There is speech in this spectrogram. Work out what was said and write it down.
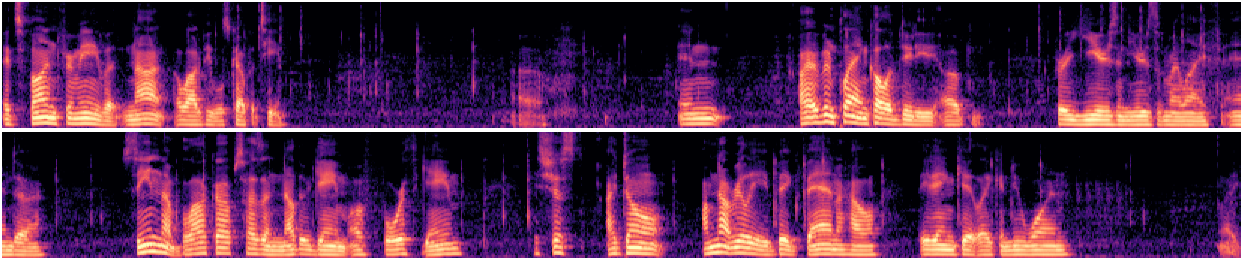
it's fun for me, but not a lot of people's cup of tea. Uh, and I've been playing Call of Duty uh, for years and years of my life, and uh, seeing that Black Ops has another game, a fourth game, it's just I don't I'm not really a big fan of how they didn't get like a new one like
